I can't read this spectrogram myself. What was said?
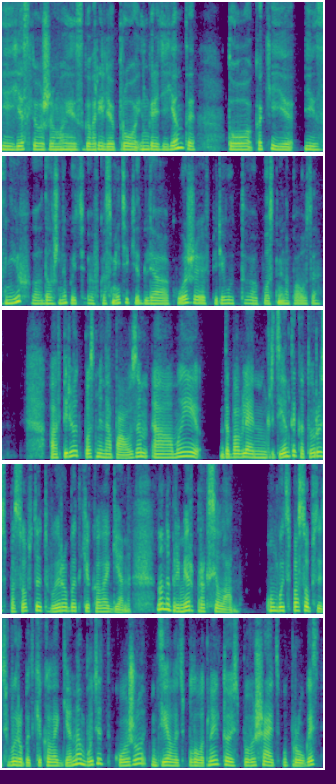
И если уже мы заговорили про ингредиенты, то какие из них э, должны быть в косметике для кожи в период постменопаузы? А в период постменопаузы а, мы добавляем ингредиенты, которые способствуют выработке коллагена. Ну, например, проксилан. Он будет способствовать выработке коллагена, будет кожу делать плотной, то есть повышать упругость.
